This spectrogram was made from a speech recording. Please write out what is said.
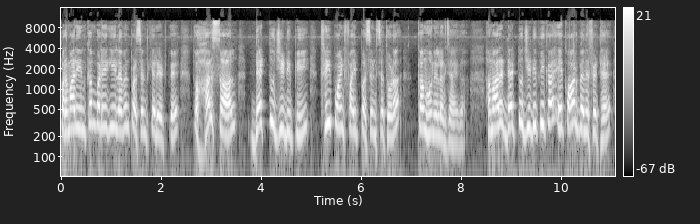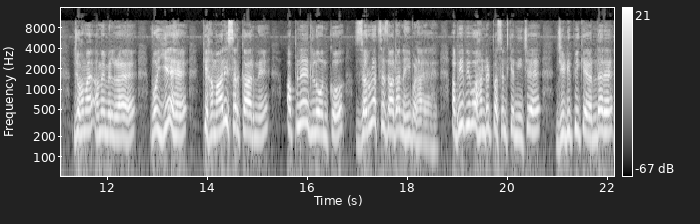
पर हमारी इनकम बढ़ेगी 11% के रेट पे तो हर साल डेट टू जीडीपी 3.5% से थोड़ा कम होने लग जाएगा। हमारे डेट टू जीडीपी का एक और बेनिफिट है जो हमें हमें मिल रहा है, वो ये है कि हमारी सरकार ने अपने लोन को ज़रूरत से ज़्यादा नहीं बढ़ाया है। अभी भी वो 100 परसेंट के नीचे है जीडीपी के अंदर है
